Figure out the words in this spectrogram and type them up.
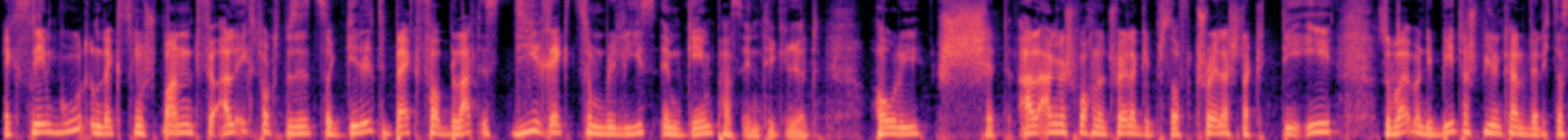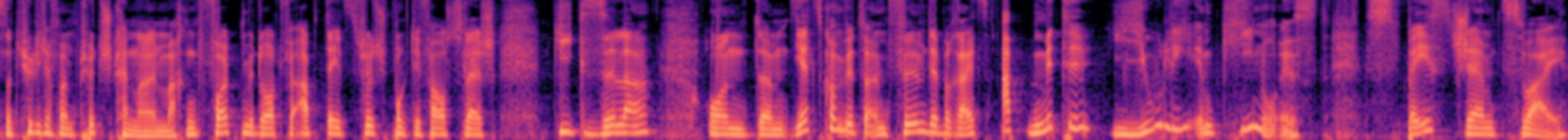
extrem gut und extrem spannend. Für alle Xbox-Besitzer gilt, Back for Blood ist direkt zum Release im Game Pass integriert. Holy shit. Alle angesprochenen Trailer gibt es auf trailerschnack.de. Sobald man die Beta spielen kann, werde ich das natürlich auf meinem Twitch-Kanal machen. Folgt mir dort für Updates, twitch.tv slash geekzilla. Und ähm, jetzt kommen wir zu einem Film, der bereits ab Mitte Juli im Kino ist. Space Jam 2.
